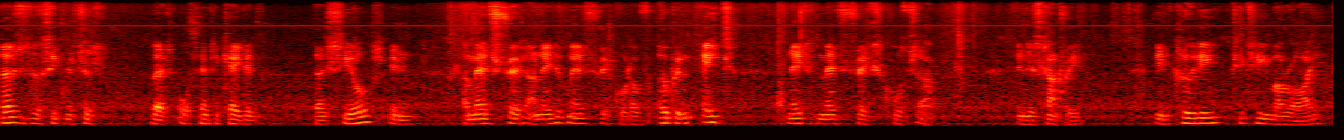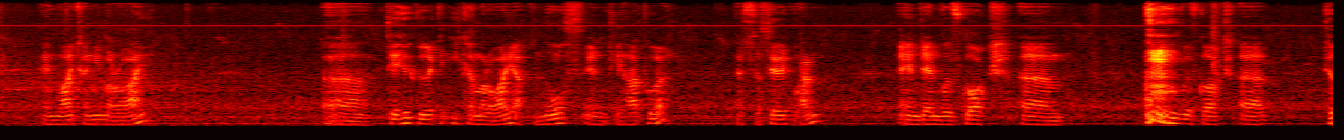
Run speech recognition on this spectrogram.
Those are the signatures that authenticated those seals in a magistrate, a native magistrate court. I've opened eight native magistrates courts up in this country, including Te Tii Marae and Waitangi Marae, uh, Te Huku Ika Marae up north in Te Hapua, that's the third one, and then we've got um, we've got uh, Te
